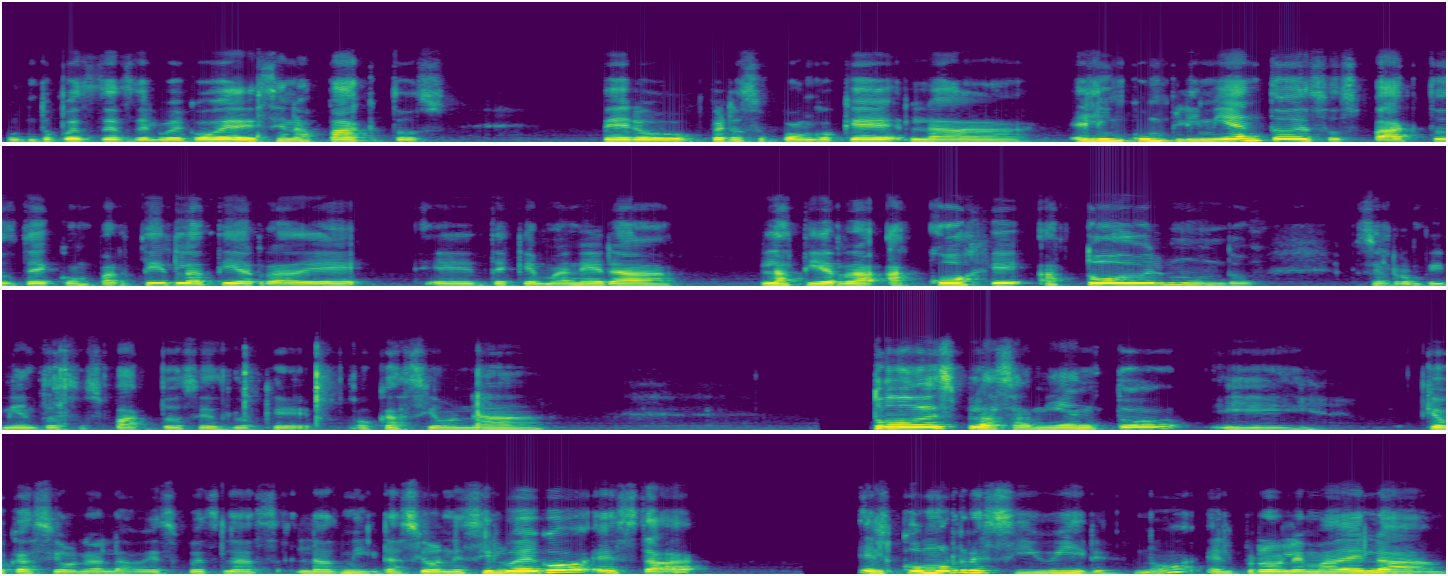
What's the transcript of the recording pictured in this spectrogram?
punto, pues desde luego obedecen a pactos, pero, pero supongo que la, el incumplimiento de esos pactos de compartir la tierra, de, eh, de qué manera la tierra acoge a todo el mundo, pues el rompimiento de esos pactos es lo que ocasiona todo desplazamiento y que ocasiona a la vez pues las, las migraciones. Y luego está el cómo recibir, ¿no? El problema de la,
